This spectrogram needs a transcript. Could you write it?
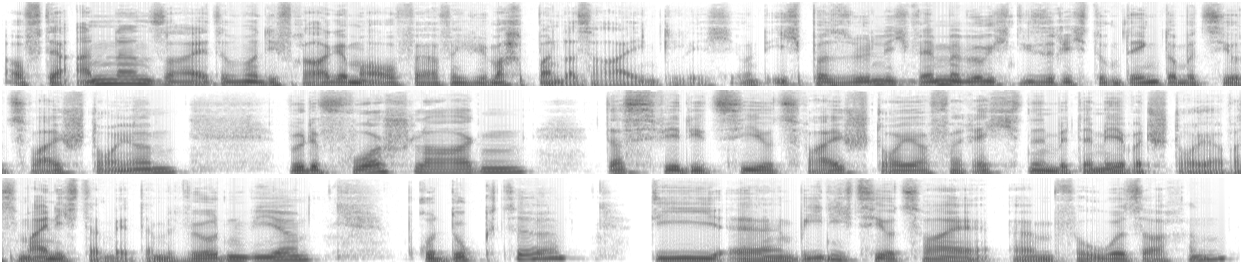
Auf der anderen Seite muss man die Frage mal aufwerfen, wie macht man das eigentlich? Und ich persönlich, wenn man wirklich in diese Richtung denkt, auch mit CO2-Steuern, würde vorschlagen, dass wir die CO2-Steuer verrechnen mit der Mehrwertsteuer. Was meine ich damit? Damit würden wir Produkte, die äh, wenig CO2 äh, verursachen,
